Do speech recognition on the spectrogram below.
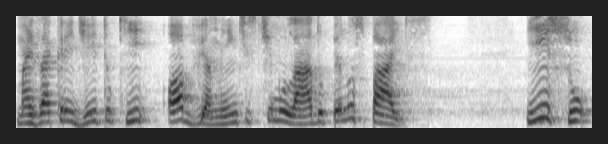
mas acredito que, obviamente, estimulado pelos pais. Isso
